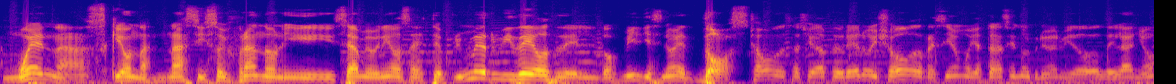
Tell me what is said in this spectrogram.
Buenas, ¿qué onda, nazi? Soy Brandon y sean bienvenidos a este primer video del 2019-2. Ya vamos a llegar a febrero y yo recién voy a estar haciendo el primer video del año.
